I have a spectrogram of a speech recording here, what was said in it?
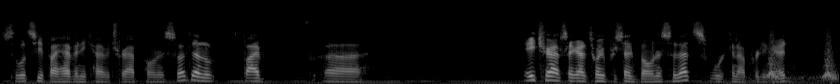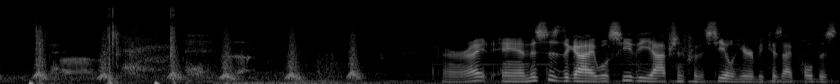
So let's see if I have any kind of a trap bonus. So I've done five, uh, eight traps. I got a 20% bonus, so that's working out pretty good. All right, and this is the guy. We'll see the option for the seal here because I pulled this.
